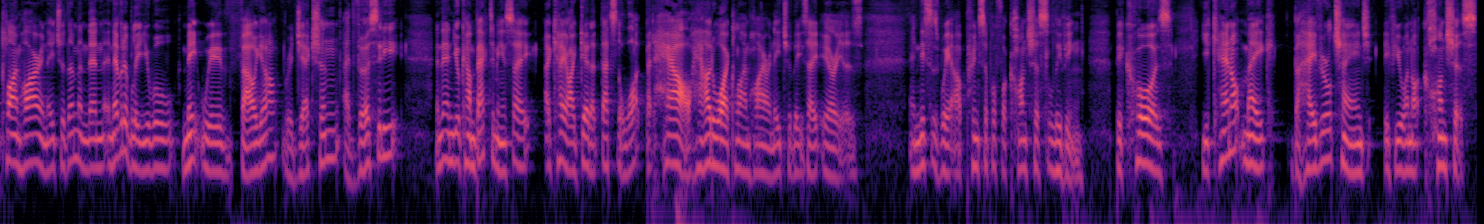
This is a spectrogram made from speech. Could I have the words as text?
climb higher in each of them, and then inevitably you will meet with failure, rejection, adversity. And then you'll come back to me and say, okay, I get it. That's the what, but how? How do I climb higher in each of these eight areas? And this is where our principle for conscious living, because you cannot make behavioral change if you are not conscious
